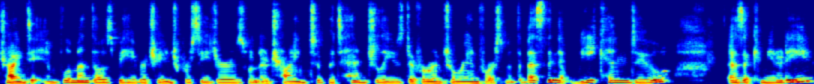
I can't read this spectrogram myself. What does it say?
trying to implement those behavior change procedures, when they're trying to potentially use differential reinforcement, the best thing that we can do as a community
